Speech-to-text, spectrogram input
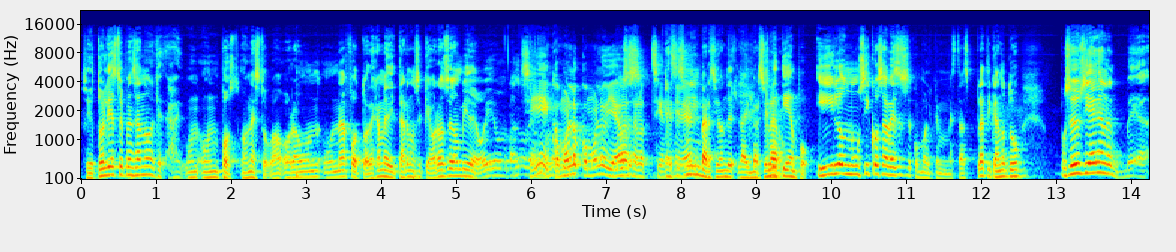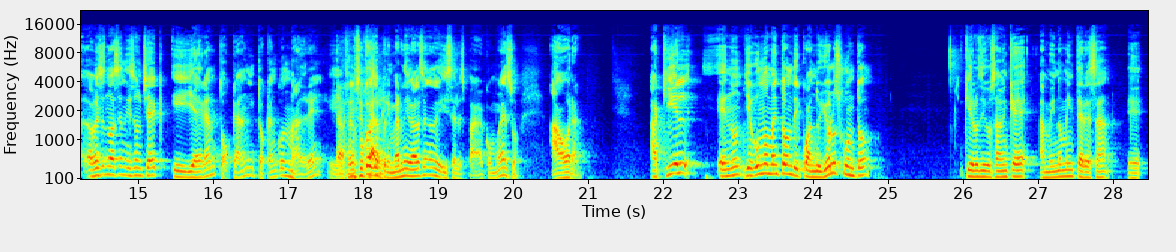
o sea, yo todo el día estoy pensando que ay, un, un post, un esto, ahora un- una foto, déjame editar, no sé qué, ahora hacer un video. Oye, ¿cuándo Sí, una ¿cómo lo, cómo lo llevas Entonces, a lo siguiente Esa es una inversión, de, la inversión Claro. de tiempo. Y los músicos a veces, como el que me estás platicando tú, pues ellos llegan, a veces no hacen ni un check y llegan, tocan y tocan con madre. Y Hacen músicos de primer nivel y se les paga como eso. Ahora, aquí el, en un- llegó un momento donde cuando yo los junto, que yo les digo, ¿saben qué? A mí no me interesa eh,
